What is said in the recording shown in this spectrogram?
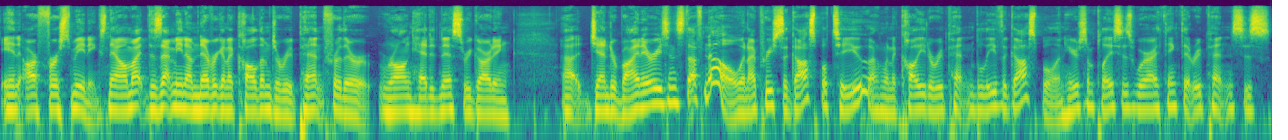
in our first meetings. Now, I, does that mean I'm never going to call them to repent for their wrongheadedness regarding? Uh, gender binaries and stuff. No, when I preach the gospel to you, I'm going to call you to repent and believe the gospel. And here's some places where I think that repentance is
